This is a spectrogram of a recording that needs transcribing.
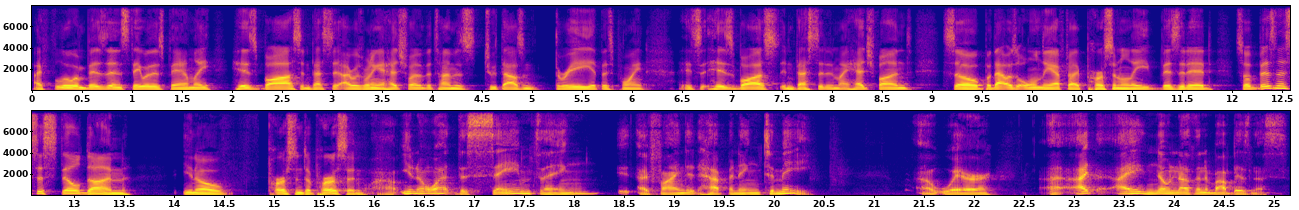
I flew and visited and stayed with his family. His boss invested, I was running a hedge fund at the time, this 2003 at this point. His, boss invested in my hedge fund. So, but that was only after I personally visited. So business is still done, you know, person to person. Wow. You know what? The same thing, I find it happening to me uh, where I, I know nothing about business.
